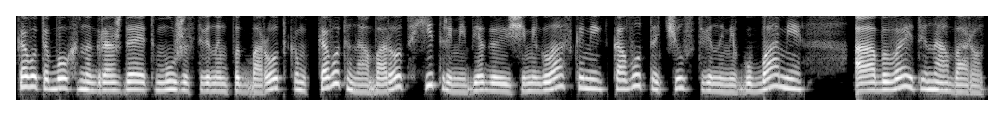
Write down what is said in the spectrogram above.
Кого-то Бог награждает мужественным подбородком, кого-то, наоборот, хитрыми бегающими глазками, кого-то чувственными губами, а бывает и наоборот.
